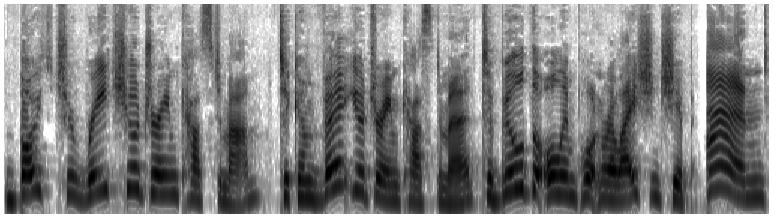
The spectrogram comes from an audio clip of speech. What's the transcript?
both to reach your dream customer, to convert your dream customer, to build the all important relationship, and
